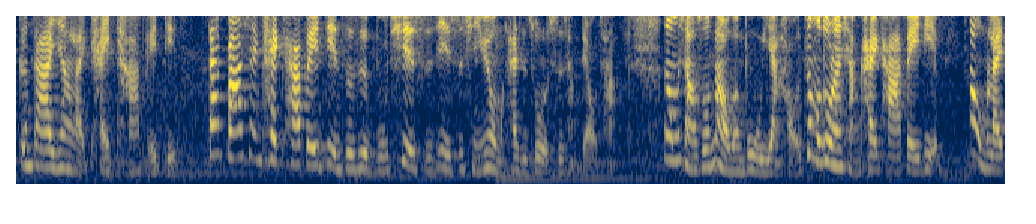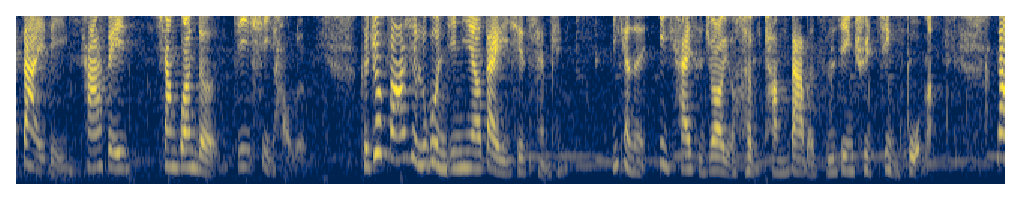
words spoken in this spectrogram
跟大家一样来开咖啡店。但发现开咖啡店这是不切实际的事情，因为我们开始做了市场调查。那我们想说，那我们不一样好了，这么多人想开咖啡店，那我们来代理咖啡相关的机器好了。可就发现，如果你今天要代理一些产品，你可能一开始就要有很庞大的资金去进货嘛。那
